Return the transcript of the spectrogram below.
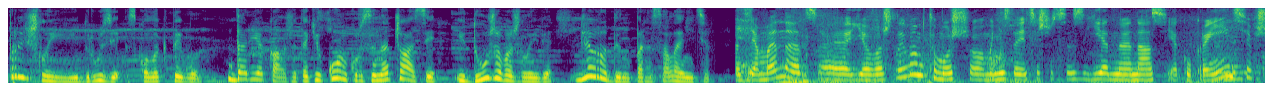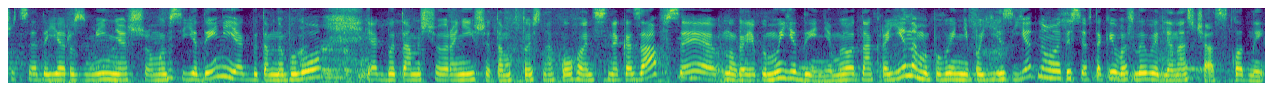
прийшли її друзі з колективу. Дар'я каже, такі конкурси на часі і дуже важливі для родин переселенців. Для мене це є важливим, тому що мені здається, що це з'єднує нас як українців, що це дає розуміння, що ми всі єдині, як би там не було, як би там що раніше там хтось на когось не казав, все ну якби ми єдині. Ми одна країна, ми повинні з'єднуватися в такий важливий для нас час, складний.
